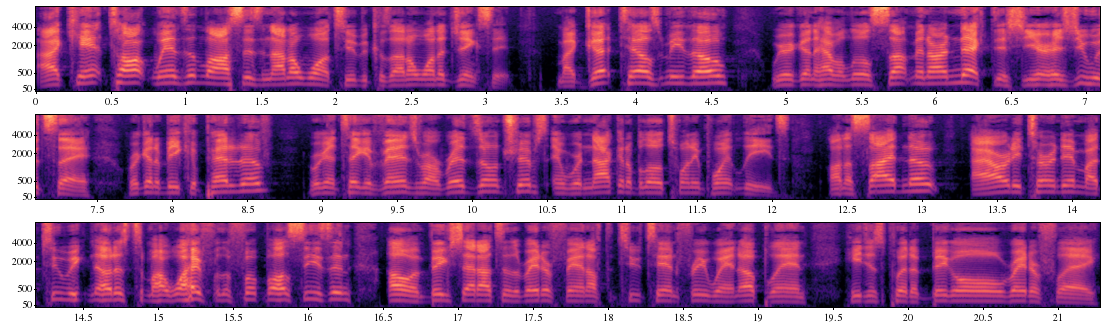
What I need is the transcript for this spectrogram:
I can't talk wins and losses, and I don't want to because I don't want to jinx it. My gut tells me, though, we're going to have a little something in our neck this year, as you would say. We're going to be competitive. We're going to take advantage of our red zone trips, and we're not going to blow 20 point leads. On a side note, I already turned in my two week notice to my wife for the football season. Oh, and big shout out to the Raider fan off the 210 freeway in Upland. He just put a big old Raider flag.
